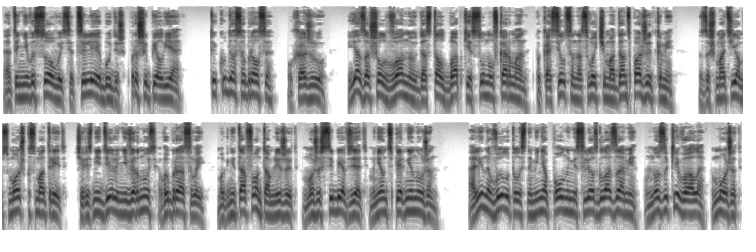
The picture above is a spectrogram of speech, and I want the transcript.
«А ты не высовывайся, целее будешь», – прошипел я. «Ты куда собрался?» «Ухожу». Я зашел в ванную, достал бабки, сунул в карман, покосился на свой чемодан с пожитками. «За шматьем сможешь посмотреть? Через неделю не вернусь, выбрасывай. Магнитофон там лежит, можешь себе взять, мне он теперь не нужен». Алина вылупилась на меня полными слез глазами, но закивала, может.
